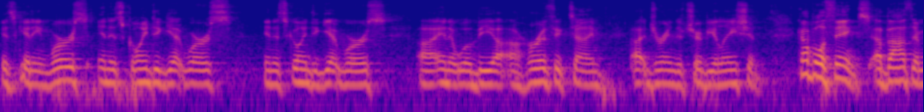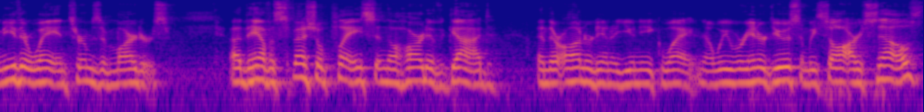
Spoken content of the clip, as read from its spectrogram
it's getting worse, and it's going to get worse, and it's going to get worse, uh, and it will be a, a horrific time uh, during the tribulation. A couple of things about them, either way, in terms of martyrs. Uh, they have a special place in the heart of God and they're honored in a unique way. Now, we were introduced and we saw ourselves,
